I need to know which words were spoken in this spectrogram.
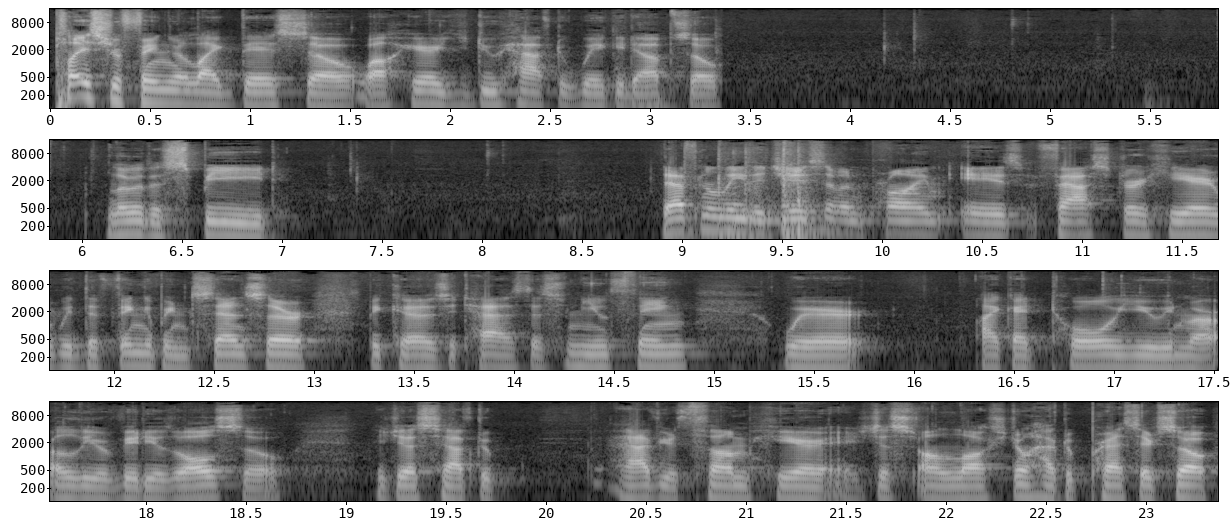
place your finger like this. So while here you do have to wake it up. So look at the speed. Definitely the J7 Prime is faster here with the fingerprint sensor because it has this new thing where like I told you in my earlier videos also you just have to have your thumb here it just unlocks you don't have to press it. So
